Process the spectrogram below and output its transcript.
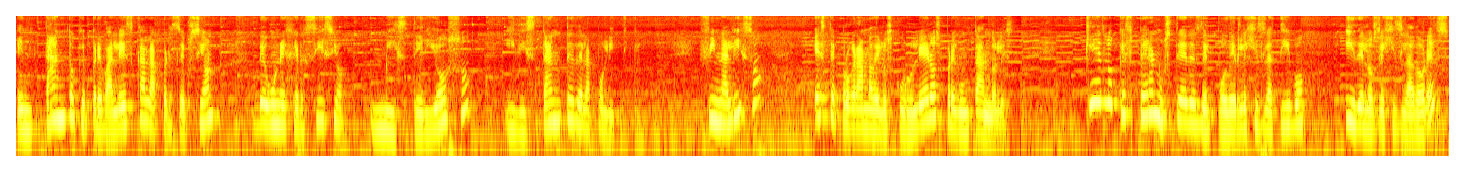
en tanto que prevalezca la percepción de un ejercicio misterioso y distante de la política. Finalizo este programa de los curuleros preguntándoles, ¿Qué es lo que esperan ustedes del Poder Legislativo y de los legisladores?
